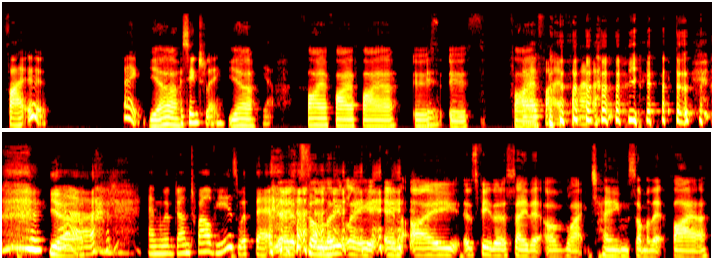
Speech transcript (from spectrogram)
fire earth. Hey, Yeah, essentially. yeah, Yeah. Fire, fire, fire, earth, earth, fire, Fire, fire, yeah. yeah. And we've done 12 years with that. Absolutely. And I, it's fair to say that I've like tamed some of that fire.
